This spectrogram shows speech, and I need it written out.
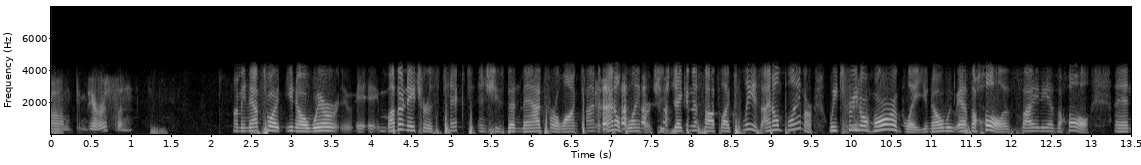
um, comparison. I mean, that's what you know. Where eh, eh, eh, Mother Nature is ticked, and she's been mad for a long time, and I don't blame her. She's shaking us off like fleas. I don't blame her. We treat her horribly, you know, we, as a whole, as society as a whole, and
